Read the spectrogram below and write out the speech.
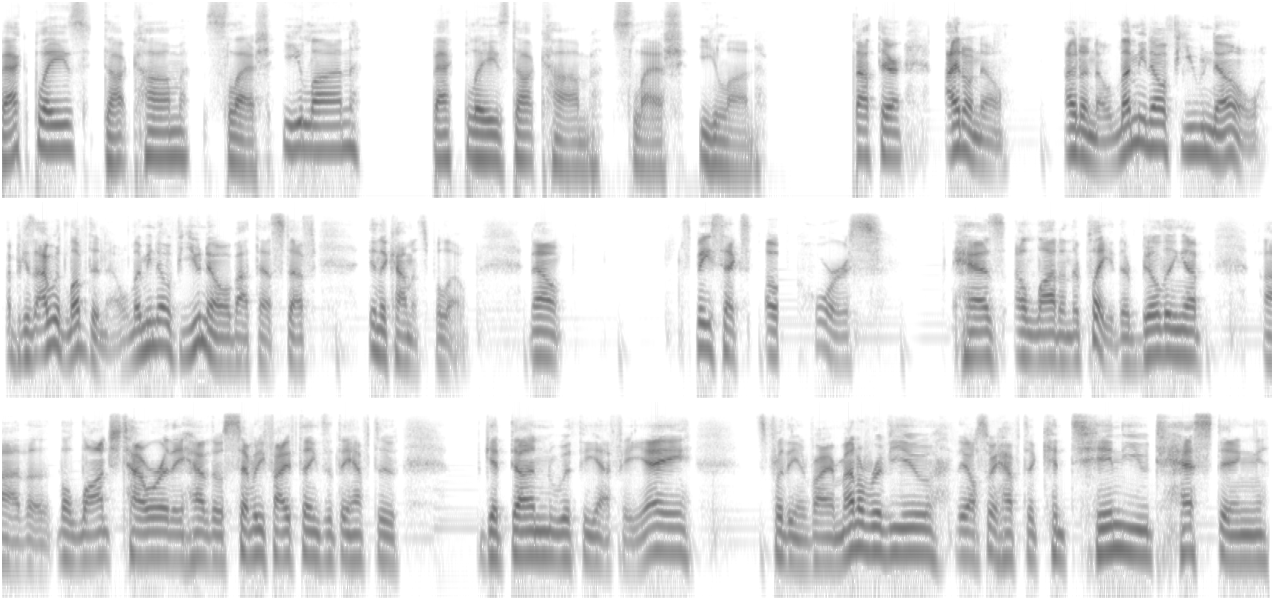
backblaze.com slash Elon, backblaze.com slash Elon. Out there, I don't know. I don't know. Let me know if you know, because I would love to know. Let me know if you know about that stuff in the comments below. Now, SpaceX, of course, has a lot on their plate. They're building up uh, the the launch tower. They have those 75 things that they have to get done with the FAA it's for the environmental review. They also have to continue testing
